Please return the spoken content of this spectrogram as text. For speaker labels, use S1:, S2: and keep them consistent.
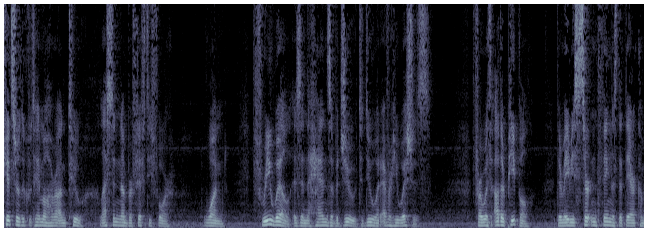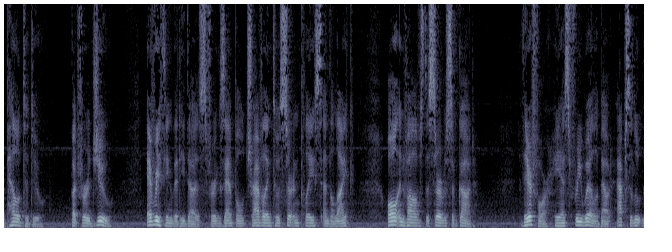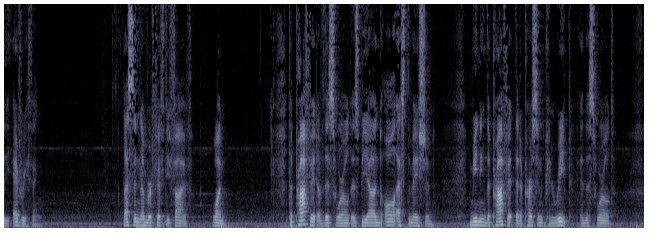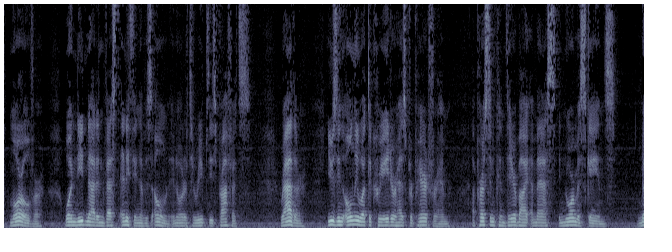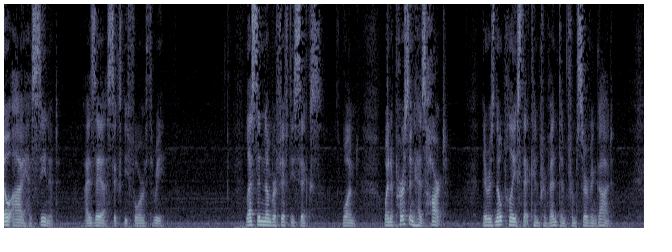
S1: Kitzur Likutey Moharan 2, lesson number 54. 1. Free will is in the hands of a Jew to do whatever he wishes. For with other people, there may be certain things that they are compelled to do, but for a Jew, everything that he does, for example, traveling to a certain place and the like, all involves the service of God. Therefore, he has free will about absolutely everything. Lesson number 55 1. The profit of this world is beyond all estimation, meaning the profit that a person can reap in this world. Moreover, one need not invest anything of his own in order to reap these profits. Rather, using only what the Creator has prepared for him, a person can thereby amass enormous gains. No eye has seen it. Isaiah 64 3. Lesson number 56 1. When a person has heart, there is no place that can prevent him from serving God,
